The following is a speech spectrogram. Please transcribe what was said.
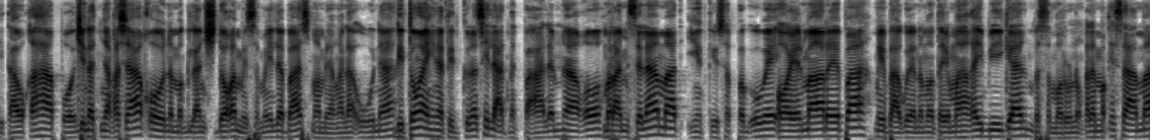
nakipagkita ako kahapon. Chinat niya kasi ako na mag-lunch daw kami sa may labas mamaya ng alauna. Dito nga hinatid ko na sila at nagpaalam na ako. Maraming salamat. Ingat kayo sa pag-uwi. O yan mga repa, may bago na naman tayo mga kaibigan. Basta marunong ka na makisama.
